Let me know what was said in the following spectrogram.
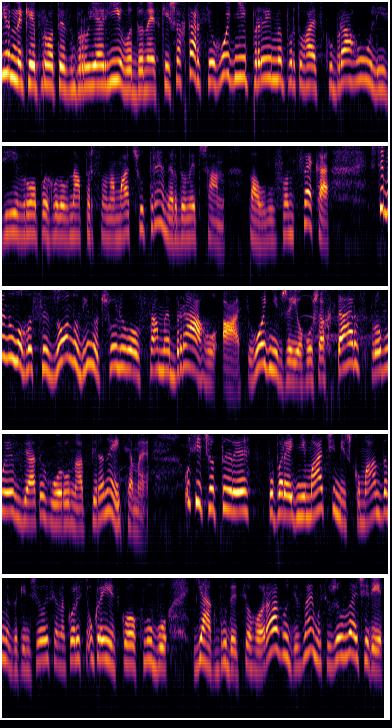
Гірники проти зброярів. Донецький шахтар сьогодні прийме португальську брагу у лізі Європи. Головна персона матчу тренер донечан Паулу Фонсека. Ще минулого сезону він очолював саме брагу. А сьогодні вже його шахтар спробує взяти гору над піранейцями. Усі чотири попередні матчі між командами закінчилися на користь українського клубу. Як буде цього разу, дізнаємось уже ввечері.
